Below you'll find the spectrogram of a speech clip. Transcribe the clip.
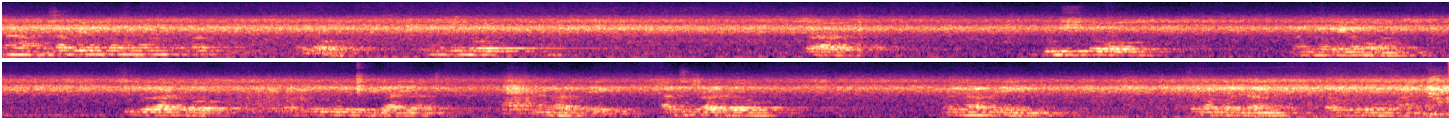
na sabi ng Panginoon kapag kayo, sumusunod sa gusto ng Panginoon, sigurado patuloy yung biyaya ng ating at sigurado ng ating sa magandang pagtulungan.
